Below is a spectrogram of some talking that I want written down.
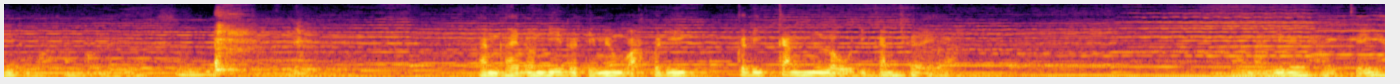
呢度畫翻落嚟咯，睇唔睇到呢度點樣畫嗰啲嗰啲根路啲根出嚟啊？啊嗱，呢啲係幾下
